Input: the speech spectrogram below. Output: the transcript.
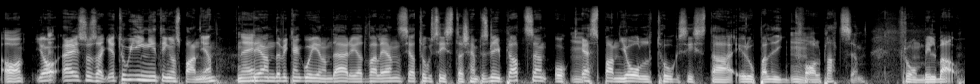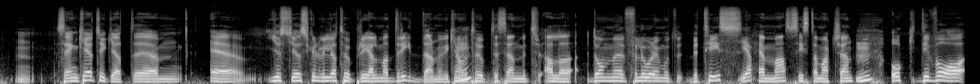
Ja, Ja, nej, som sagt, jag tog ingenting om Spanien. nej. Det enda vi kan gå igenom där är att Valencia tog sista Champions League-platsen och Mm. Espanyol tog sista Europa League-kvalplatsen från Bilbao. Mm. Sen kan jag tycka att, ehm, eh, just jag skulle vilja ta upp Real Madrid där, men vi kan Mm. väl ta upp det sen med alla, de eh, förlorade mot Betis Japp. hemma, sista matchen. Mm. Och det var,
